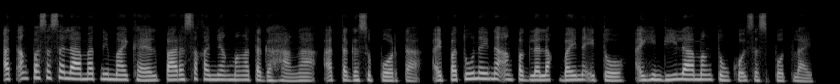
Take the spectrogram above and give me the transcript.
At ang pasasalamat ni Michael para sa kanyang mga tagahanga at tagasuporta ay patunay na ang paglalakbay na ito ay hindi lamang tungkol sa spotlight,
